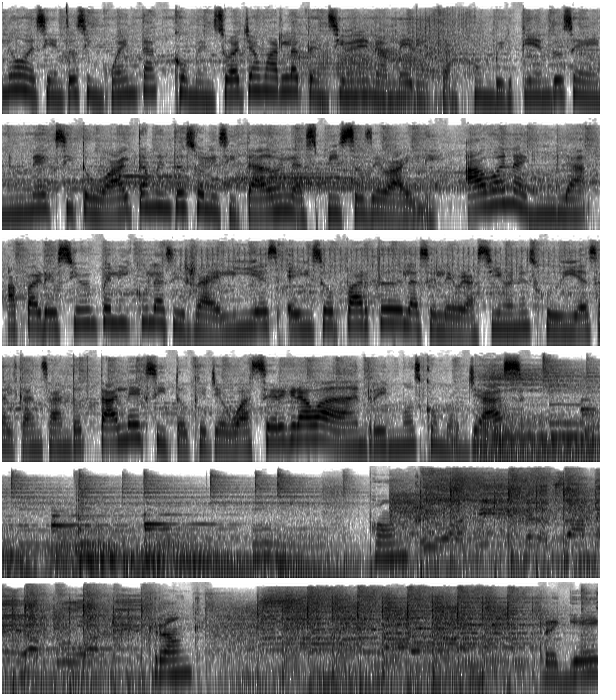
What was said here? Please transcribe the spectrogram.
En 1950 comenzó a llamar la atención en América, convirtiéndose en un éxito altamente solicitado en las pistas de baile. Ava Nagila apareció en películas israelíes e hizo parte de las celebraciones judías alcanzando tal éxito que llegó a ser grabada en ritmos como jazz, punk, rock, reggae,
